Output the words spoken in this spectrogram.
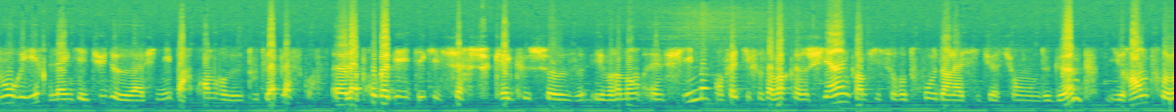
nourrir. L'inquiétude a fini par prendre euh, toute la place. Quoi. Euh, la probabilité qu'il cherche quelque chose est vraiment infime. En fait, il faut savoir qu'un chien, quand il se retrouve dans la situation de Gump, il rentre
